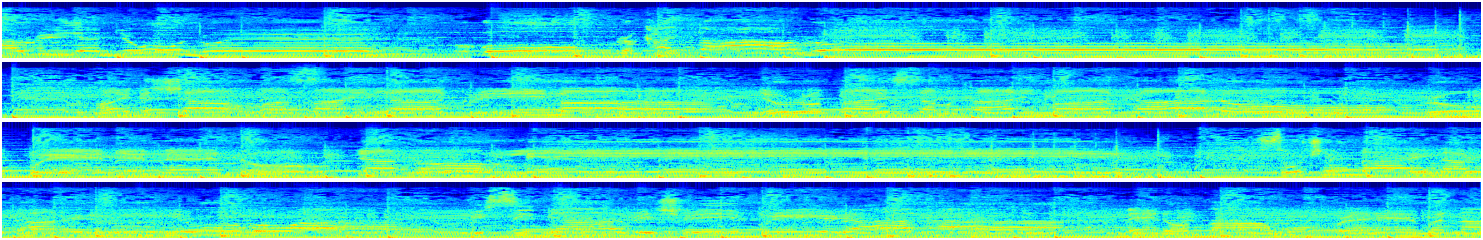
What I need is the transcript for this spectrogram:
Ari and your way Oh ရခိုင်သားရောမိုင်းတရှောင်း နိုင်နာခိုင်လူမျိုးဘဝမစ္စည်းများရရွှေပြည်ရာခာနေတော့ပါဝပရမနာ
